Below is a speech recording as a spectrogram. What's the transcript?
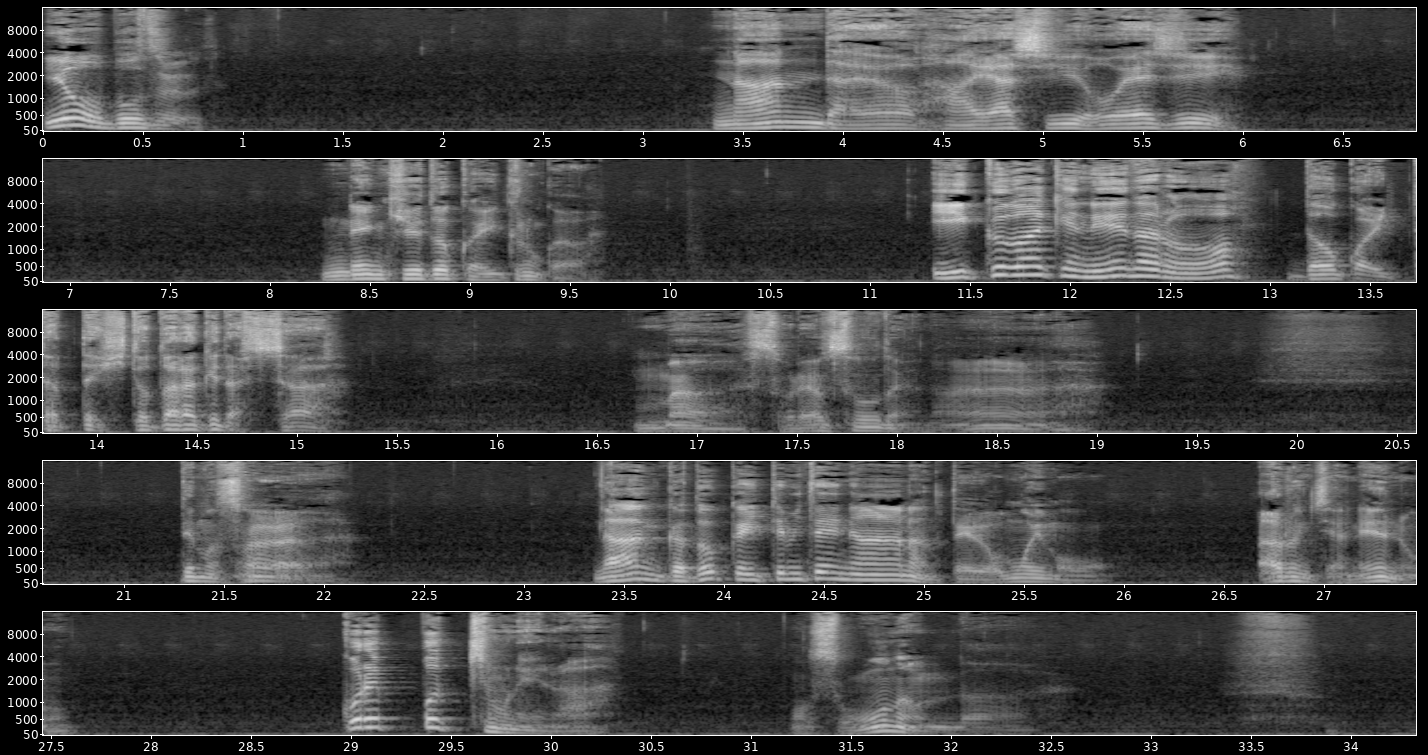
よう、坊主。なんだよ、怪しい親父。連休どっか行くのか？行くわけねえだろどこ行ったって人だらけだしさ。まあ、そりゃそうだよな。でもさ、なんかどっか行ってみたいなーなんて思いもあるんじゃねえの？これっぽっちもねえな。あ、そうなんだ。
